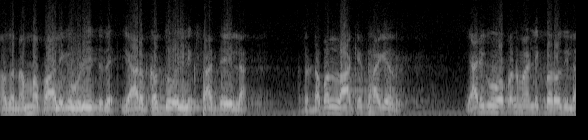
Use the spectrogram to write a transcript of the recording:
ಅದು ನಮ್ಮ ಪಾಲಿಗೆ ಉಳಿಯುತ್ತದೆ. ಯಾರು ಕದ್ದು ಒಯ್ಲಿಕ್ಕೆ ಸಾಧ್ಯ ಇಲ್ಲ. ಅದು ಡಬಲ್ ಲಾಕ್ ಇದ್ದ ಹಾಗೆ ಅದು. ಯಾರಿಗೂ ಓಪನ್ ಮಾಡ್ಲಿಕ್ಕೆ ಬರೋದಿಲ್ಲ.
